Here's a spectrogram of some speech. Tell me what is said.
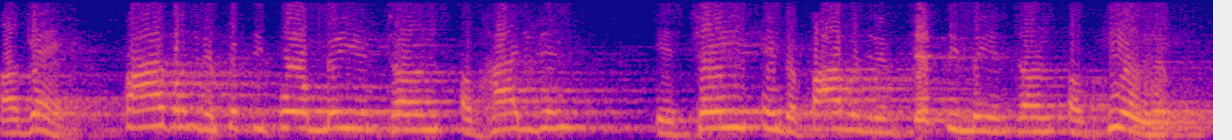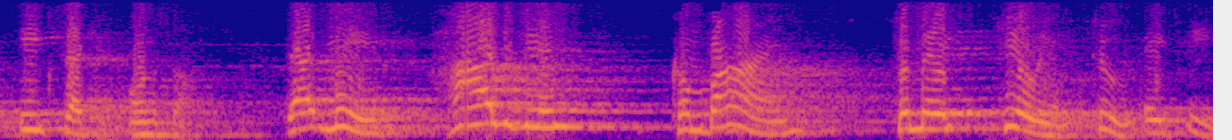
Again, 554 million tons of hydrogen is changed into 550 million tons of helium each second on the sun. That means hydrogen combined to make helium-2, He.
